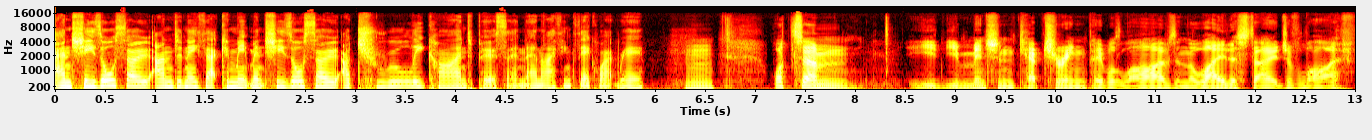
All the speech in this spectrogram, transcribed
and she's also underneath that commitment. She's also a truly kind person, and I think they're quite rare. What um you, you mentioned capturing people's lives and the later stage of life.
